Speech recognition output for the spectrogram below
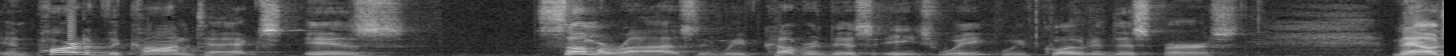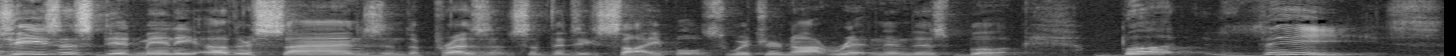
in part of the context, is summarized, and we've covered this each week. We've quoted this verse. Now, Jesus did many other signs in the presence of the disciples, which are not written in this book. But these,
